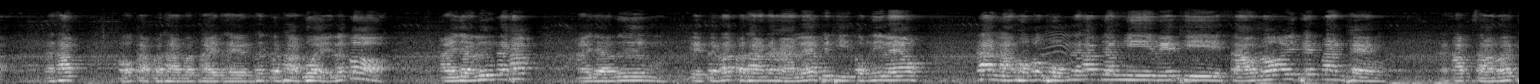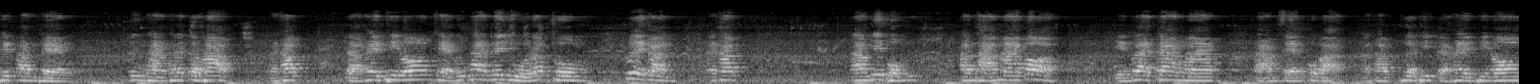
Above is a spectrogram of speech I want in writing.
นะครับ ขอกราบประธานมาภัยแทนท่านเจ้าภาพด้วย แล้วก็อย่าลืมนะครับอย่าลืมเก็บแต่รับประทานอาหารแล้วพิธีตรงนี้แล้ว ด้านหลังของกระผมนะครับ ยังมีเวทีสาวน้อยเพชรบ้านแพงนะครับ สาวน้อยเพชรบ้านแพงซึ่งทางคณะเจ้าภาพนะครับอยากให้พี่น้องแขกทุกท่านได้อยู่รับชมด้วยกันนะครับ ตามที่ผมถามถามมาก็เห็นว่าจ้างมา3ามแสนกว่าบาทนะครับ เพื่อที่จะให้พี่น้อง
